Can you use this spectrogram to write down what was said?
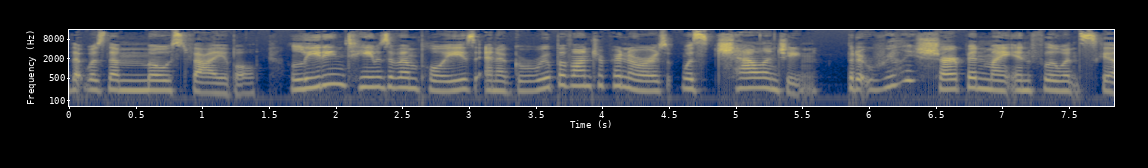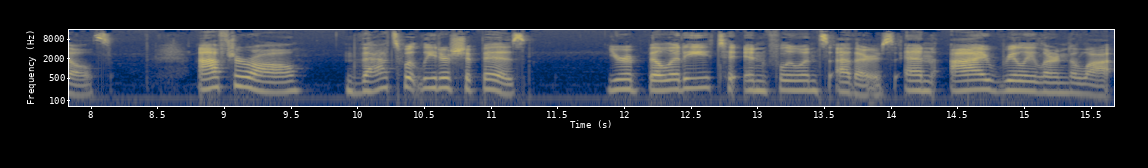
that was the most valuable. Leading teams of employees and a group of entrepreneurs was challenging, but it really sharpened my influence skills. After all, that's what leadership is your ability to influence others, and I really learned a lot.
